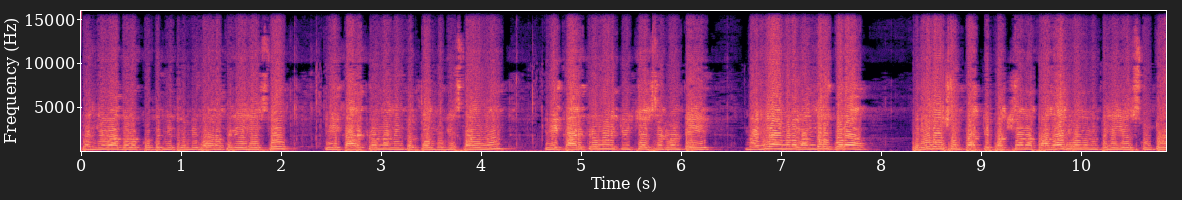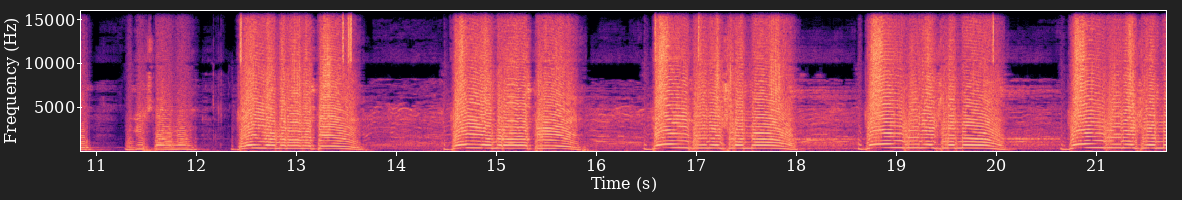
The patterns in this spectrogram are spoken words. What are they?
ధన్యవాదాలు కృతజ్ఞతలు మీ ద్వారా తెలియజేస్తూ ఈ కార్యక్రమాన్ని ఇంతటితో ముగిస్తా ఉన్నాం. ఈ కార్యక్రమానికి ఇచ్చేసినటువంటి మహిళా మండలందరూ కూడా తెలుగుదేశం పార్టీ పక్షాన పదాభివందనం తెలియజేసుకుంటూ ముగిస్తా ఉన్నాం. జై అమరావతి! జై అమరావతి! జై భువనేశ్వరమ్మ! జై భువనేశ్వరమ్మ! జై భువనేశ్వరమ్మ!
